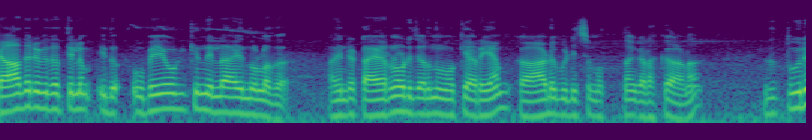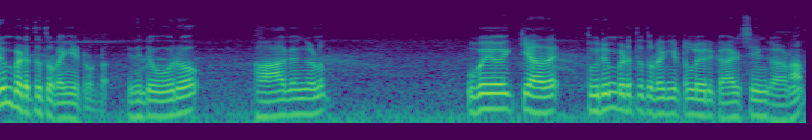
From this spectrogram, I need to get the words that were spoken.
യാതൊരു വിധത്തിലും ഇത് ഉപയോഗിക്കുന്നില്ല എന്നുള്ളത് അതിന്റെ ടയറിനോട് ചേർന്ന് നോക്കി അറിയാം. കാട് പിടിച്ച് മൊത്തം കിടക്കുകയാണ്. ഇത് തുരുമ്പെടുത്ത് തുടങ്ങിയിട്ടുണ്ട്. ഇതിന്റെ ഓരോ ഭാഗങ്ങളും ഉപയോഗിക്കാതെ തുരുമ്പെടുത്ത് തുടങ്ങിയിട്ടുള്ള ഒരു കാഴ്ചയും കാണാം.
